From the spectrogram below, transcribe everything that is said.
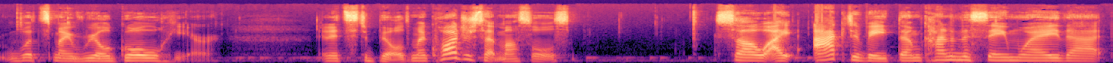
what's my real goal here? And it's to build my quadricep muscles. So I activate them kind of the same way that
